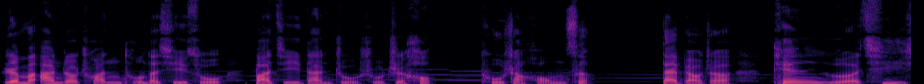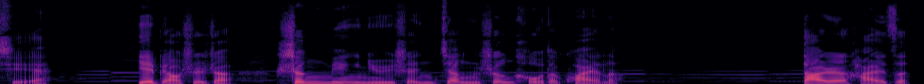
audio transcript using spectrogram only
人们按照传统的习俗，把鸡蛋煮熟之后涂上红色，代表着天鹅泣血，也表示着生命女神降生后的快乐。大人孩子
